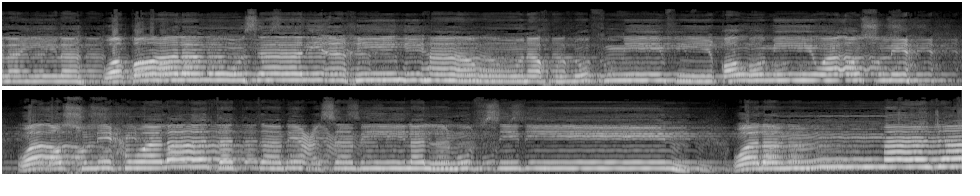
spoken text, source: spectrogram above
ليلة. وقال موسى لأخيه هارون أخلفني في قومي وأصلح وأصلح ولا تتبع سبيل المفسدين. ولما جاء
